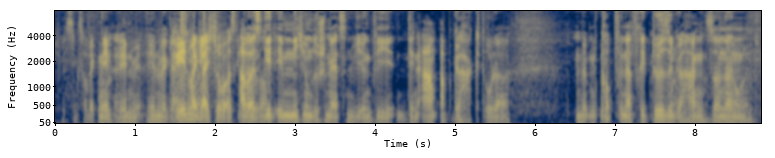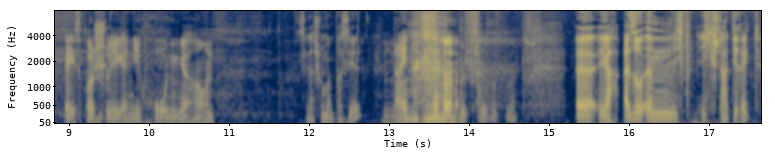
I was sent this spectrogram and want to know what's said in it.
Ich will jetzt nichts vorwegnehmen. Reden wir, reden wir gleich Reden wir drüber. gleich drüber. Es Aber also, es geht eben nicht um so Schmerzen wie irgendwie den Arm abgehackt oder mit dem Kopf in der Fritteuse gehangen, sondern. genau, Baseballschläger in die Hoden gehauen. Ist dir das schon mal passiert? Nein. Äh, ja, also ähm, ich, ich starte direkt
